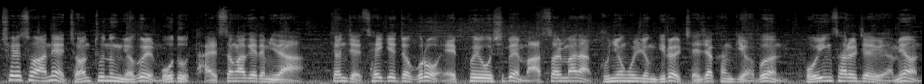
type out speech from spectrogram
최소한의 전투 능력을 모두 달성하게 됩니다. 현재 세계적으로 F-50에 맞설 만한 군용 훈련기를 제작한 기업은 보잉사를 제외하면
